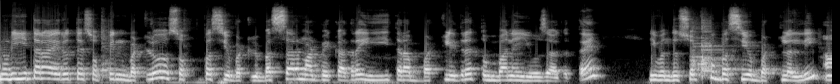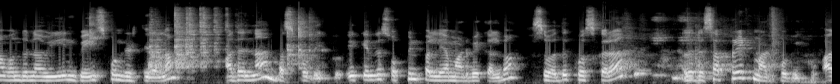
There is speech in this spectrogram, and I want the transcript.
ನೋಡಿ, ಈ ತರ ಇರುತ್ತೆ ಸೊಪ್ಪಿನ ಬಟ್ಲು, ಸೊಪ್ಪು ಬಸಿಯೋ ಬಟ್ಲು. ಬಸ್ಸಾರ್ ಮಾಡ್ಬೇಕಾದ್ರೆ ಈ ತರ ಬಟ್ಲಿದ್ರೆ ತುಂಬಾನೇ ಯೂಸ್ ಆಗುತ್ತೆ. ಈ ಒಂದು ಸೊಪ್ಪು ಬಸಿಯೋ ಬಟ್ಲಲ್ಲಿ ಆ ಒಂದು ನಾವು ಏನ್ ಬೇಯಿಸ್ಕೊಂಡಿರ್ತೀರಲ್ಲ ಅದನ್ನ ಬಸ್ಕೋಬೇಕು. ಏಕೆಂದ್ರೆ ಸೊಪ್ಪಿನ ಪಲ್ಯ ಮಾಡ್ಬೇಕಲ್ವಾ? ಸೊ ಅದಕ್ಕೋಸ್ಕರ ಅದನ್ನ ಸಪ್ರೇಟ್ ಮಾಡ್ಕೋಬೇಕು. ಆ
